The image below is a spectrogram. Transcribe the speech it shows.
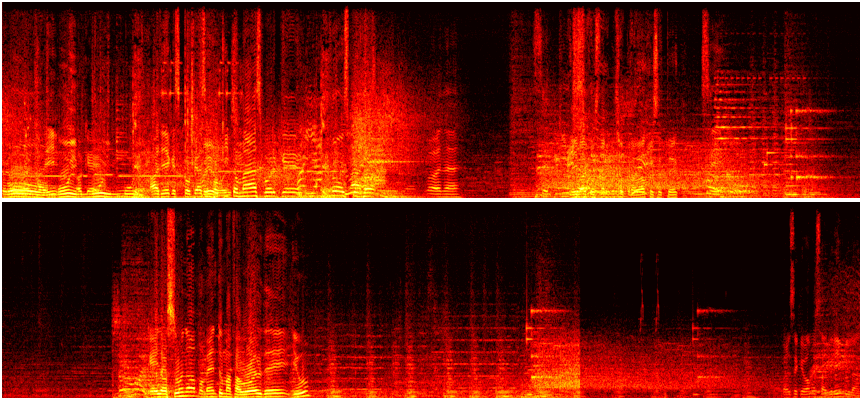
pero oh, ahí, muy, muy, muy Ahora tiene que copiarse un poquito eso. más porque. No, Esponja Bueno. le iba a costar mucho trabajo ese tech. Sí. Ok, 2-1, momentum a favor de Yu. Parece que vamos a Dreamland.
